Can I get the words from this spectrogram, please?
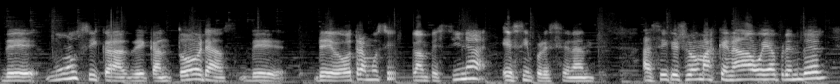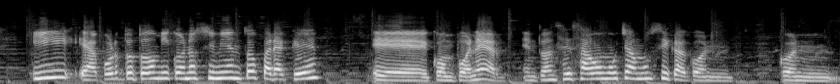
de música, de cantoras, de, otra música campesina, es impresionante. Así que yo más que nada voy a aprender y aporto todo mi conocimiento para que eh, componer. Entonces hago mucha música con, con,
